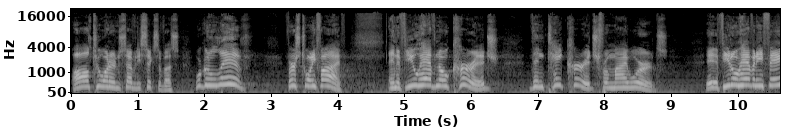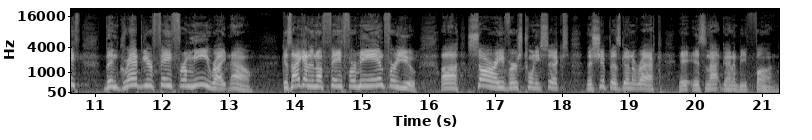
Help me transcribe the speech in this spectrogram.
All 276 of us, we're going to live. Verse 25. And if you have no courage, then take courage from my words. If you don't have any faith, then grab your faith from me right now because I got enough faith for me and for you. Uh, sorry, verse 26, the ship is going to wreck. It, it's not going to be fun.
